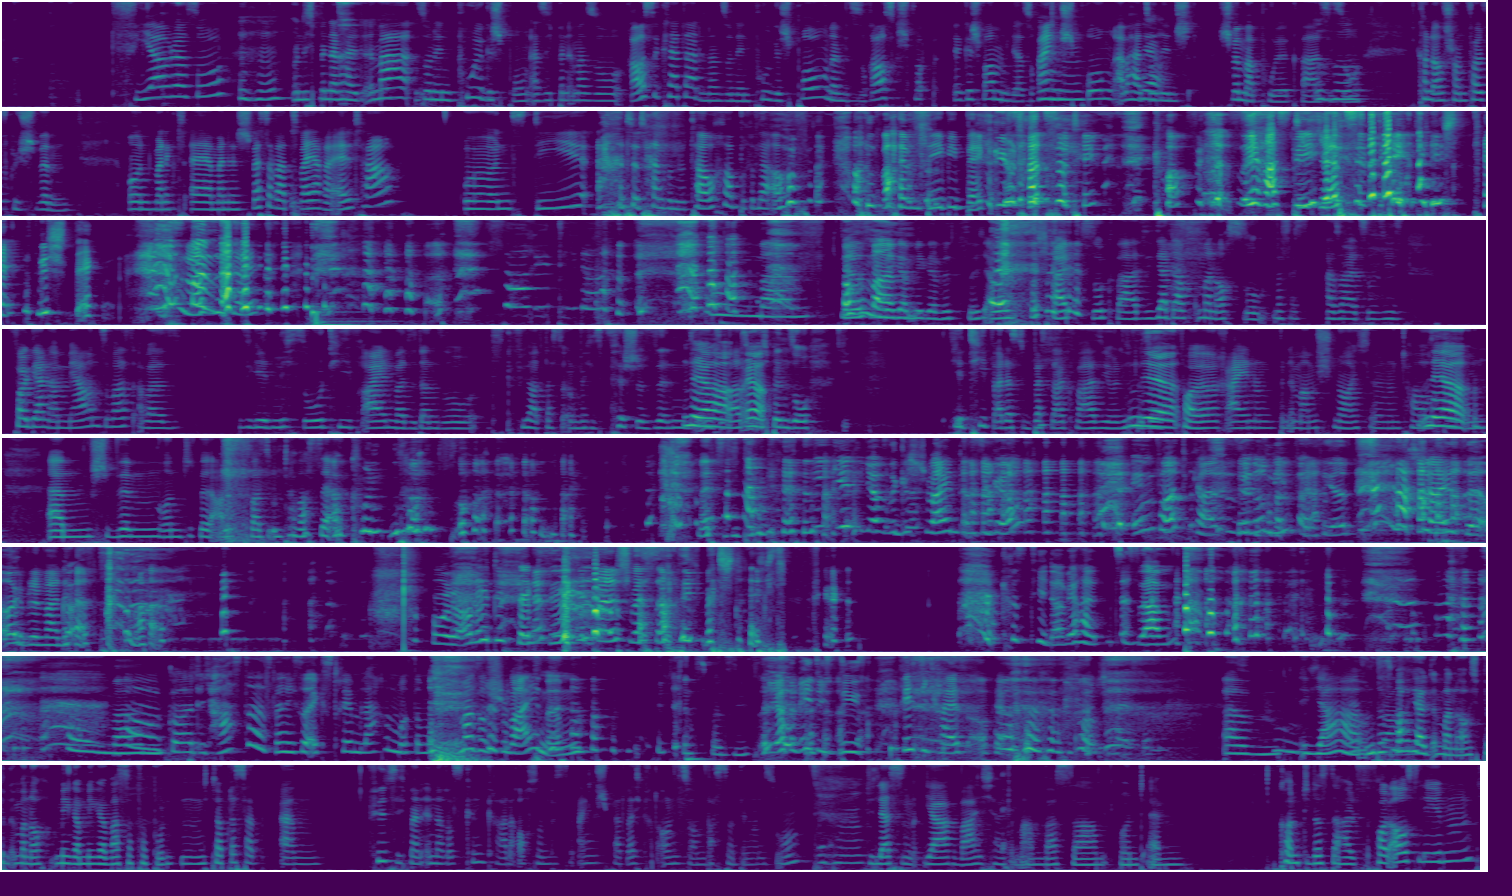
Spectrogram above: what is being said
vier oder so Mhm. und ich bin dann halt immer so in den Pool gesprungen. Also ich bin immer so rausgeklettert und dann so in den Pool gesprungen, dann wieder so rausgeschwommen und wieder so Mhm. reingesprungen, aber halt Ja. so in den Sch Schwimmerpool quasi Mhm. so. Ich konnte auch schon voll früh schwimmen. Und meine, äh, meine Schwester war zwei Jahre älter und die hatte dann so eine Taucherbrille auf und war im Babybecken und hat so den Kopf Sie hasst dich Baby- jetzt. Baby stecken. gesteckt. Das war so geil. Sorry, Tina. Oh Mann. Ja, Oh das ist Mann. mega, mega witzig. Aber es beschreibt so quasi. Sie hat auch immer noch so, was heißt, also halt so, sie ist voll gerne am Meer und sowas, aber sie geht nicht so tief rein, weil sie dann so das Gefühl hat, dass da irgendwelche Fische sind Ja, und sowas. ja. Und ich bin so, je, je tiefer, desto besser quasi. Und ich bin Ja. so voll rein und bin immer am Schnorcheln und tauchen Ja. und ähm, schwimmen und will alles quasi unter Wasser erkunden und so. Oh nein. Meinst du, sie bringt Ich habe so geschweint, hast du gehört? Im Podcast. Das ist mir noch nie passiert. Scheiße. Oh, Ich bin mein erstes Mal. oh ja, richtig Es sexy. ist meine Schwester auch nicht mehr schlecht. Christina, wir halten zusammen. Oh Oh Mann. Gott, ich hasse das, wenn ich so extrem lachen muss. Dann muss ich immer so schweinen. Ich find's voll süß. Ja, richtig süß. Richtig heiß auch, ja. Oh, scheiße. Ähm, ja, Mist, und das mache ich halt immer noch. Ich bin immer noch mega, mega wasserverbunden. Ich glaube, deshalb ähm, fühlt sich mein inneres Kind gerade auch so ein bisschen eingesperrt, weil ich gerade auch nicht so am Wasser bin und so. Die letzten Jahre war ich halt immer am Wasser und ähm, konnte das da halt voll ausleben.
